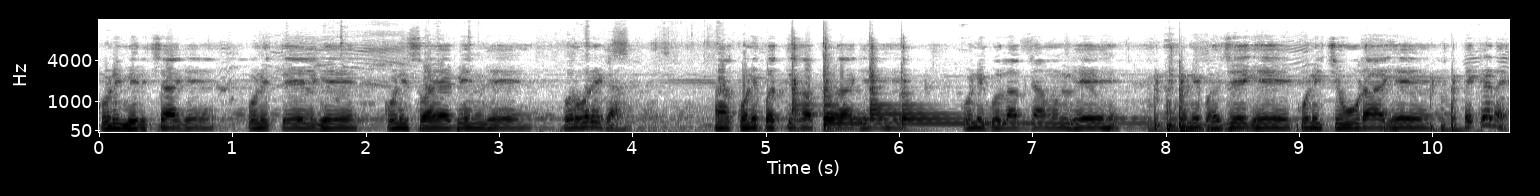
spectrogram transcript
कोणी मिरच्या घे कोणी तेल घे कोणी सोयाबीन घे. बरोबर आहे का? हा कोणी पत्तीचा पुडा घे कोणी गुलाबजामुन घे कोणी भजे घे कोणी चिवडा घे. हे का नाही?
